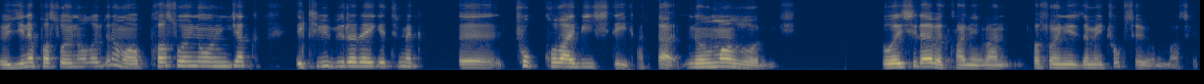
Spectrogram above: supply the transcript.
Ee, yine pas oyunu olabilir ama o pas oyunu oynayacak ekibi bir araya getirmek e, çok kolay bir iş değil. Hatta inanılmaz zor bir iş. Dolayısıyla evet hani ben pas oyunu izlemeyi çok seviyorum basket.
